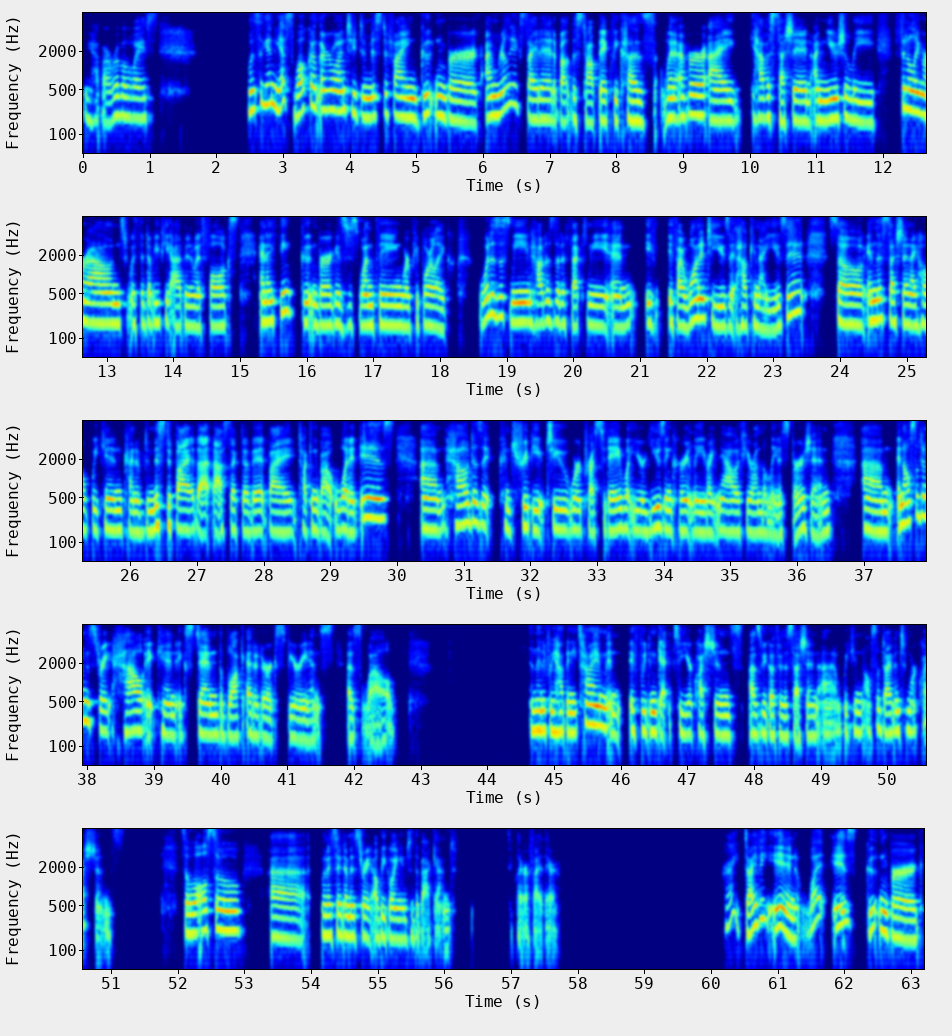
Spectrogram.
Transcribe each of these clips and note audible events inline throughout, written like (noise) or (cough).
we have our robo voice. Once again, yes, welcome everyone to Demystifying Gutenberg. I'm really excited about this topic because whenever I have a session, I'm usually fiddling around with the WP admin with folks. And I think Gutenberg is just one thing where people are like, what does this mean? How does it affect me? And if, if I wanted to use it, how can I use it? So in this session, I hope we can kind of demystify that aspect of it by talking about what it is, um, how does it contribute to WordPress today, what you're using currently right now if you're on the latest version, um, and also demonstrate how it can extend the block editor experience as well. And then if we have any time and if we didn't get to your questions as we go through the session, uh, we can also dive into more questions. So we'll also, uh, when I say demonstrate, I'll be going into the back end to clarify there. All right, diving in, what is Gutenberg?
